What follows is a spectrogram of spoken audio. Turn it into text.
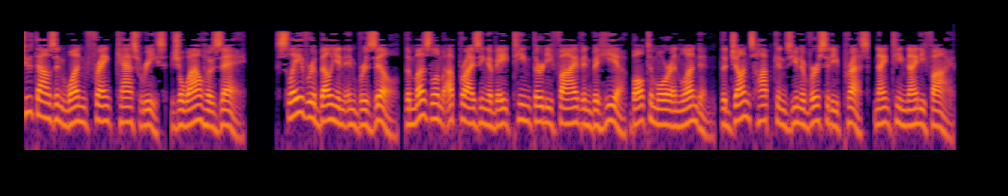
2001 Frank Cass Reis, João José. Slave Rebellion in Brazil, The Muslim Uprising of 1835 in Bahia Baltimore and London, The Johns Hopkins University Press, 1995.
